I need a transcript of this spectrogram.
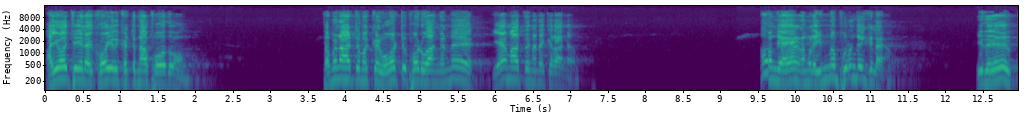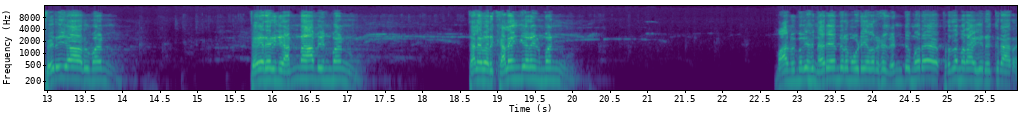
அயோத்தியில கோயில் கட்டினா போதும். தமிழ்நாட்டு மக்கள் ஓட்டு போடுவாங்கன்னு ஏமாத்த நினைக்கிறாங்க. அவங்க நம்மளை இன்னும் புரிஞ்சுக்கல. இது பெரியார் மண் பேரறிஞர் அண்ணாவின் மண் தலைவர் கலைஞரின் மண். மாண்புமிகு நரேந்திர மோடி அவர்கள் ரெண்டு முறை பிரதமராக இருக்கிறார்.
